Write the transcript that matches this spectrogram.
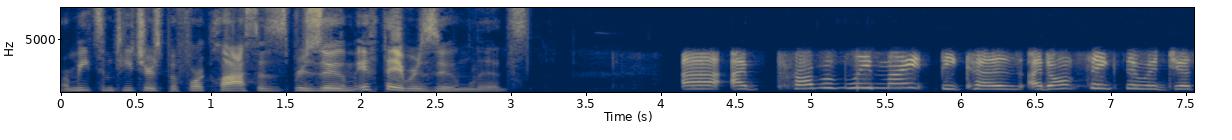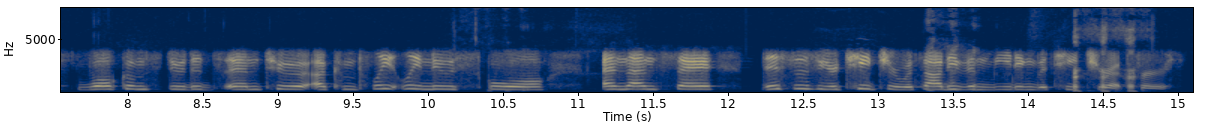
or meet some teachers before classes resume, if they resume, Liz? Uh, I probably might because I don't think they would just welcome students into a completely new school and then say, this is your teacher without even meeting the teacher at first.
